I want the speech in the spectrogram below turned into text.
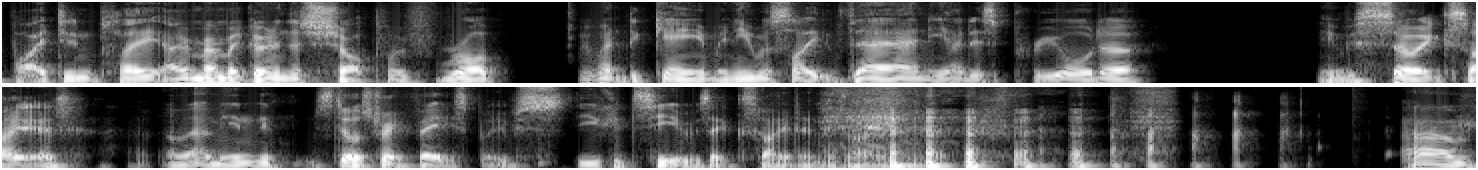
But I didn't play. I remember going to the shop with Rob. We went to game, and he was like there, and he had his pre-order. He was so excited. I mean, still straight face, but was, you could see he was excited in his eyes. you know? Um,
